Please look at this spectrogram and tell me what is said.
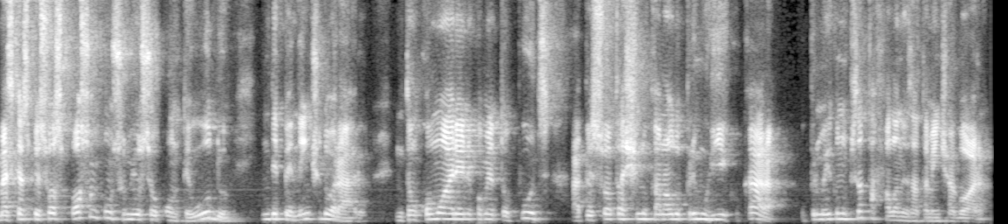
Mas que as pessoas possam consumir o seu conteúdo independente do horário. Então, como a Ariane comentou, putz, a pessoa está assistindo o canal do Primo Rico. Cara, o Primo Rico não precisa estar tá falando exatamente agora.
